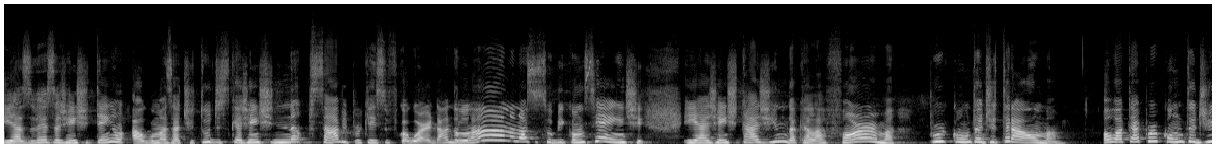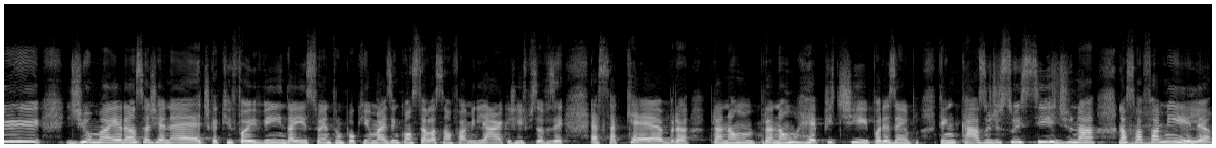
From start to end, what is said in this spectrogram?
E às vezes a gente tem algumas atitudes que a gente não sabe, porque isso ficou guardado lá no nosso subconsciente. E a gente está agindo daquela forma por conta de trauma. Ou até por conta de, de uma herança genética que foi vinda, isso entra um pouquinho mais em constelação familiar, que a gente precisa fazer essa quebra para não, não repetir. Por exemplo, tem caso de suicídio na, na sua hum. família.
